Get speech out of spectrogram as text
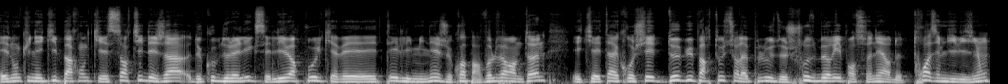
et donc une équipe par contre qui est sortie déjà de Coupe de la Ligue, c'est Liverpool qui avait été éliminé, je crois, par Wolverhampton et qui a été accroché deux buts partout sur la pelouse de Shrewsbury, pensionnaire de 3 division.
